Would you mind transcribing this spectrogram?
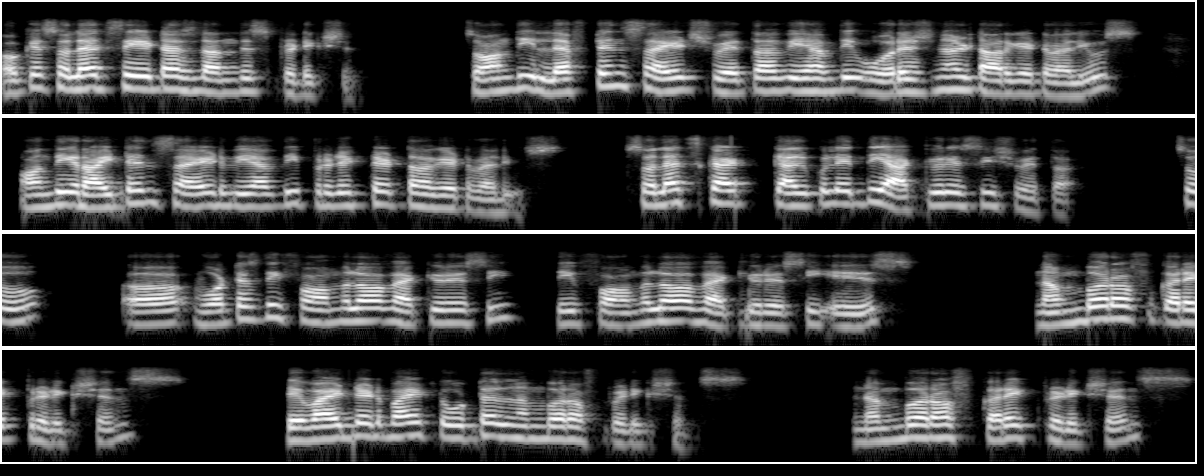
Okay, so let's say it has done this prediction. So on the left hand side, Shweta, we have the original target values. On the right hand side, we have the predicted target values. So let's cal calculate the accuracy, Shweta. So uh, what is the formula of accuracy? The formula of accuracy is number of correct predictions divided by total number of predictions. Number of correct predictions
